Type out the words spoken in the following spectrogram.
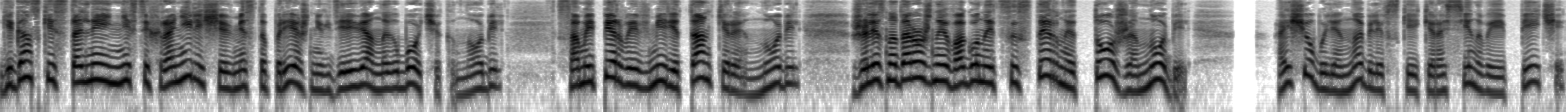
Гигантские стальные нефтехранилища вместо прежних деревянных бочек – Нобель. Самые первые в мире танкеры – Нобель. Железнодорожные вагоны-цистерны – тоже Нобель – а еще были нобелевские керосиновые печи,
